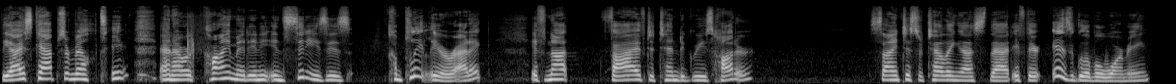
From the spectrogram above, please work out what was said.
the ice caps are melting and our climate in, in cities is completely erratic, if not 5 to 10 degrees hotter. Scientists are telling us that if there is global warming,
